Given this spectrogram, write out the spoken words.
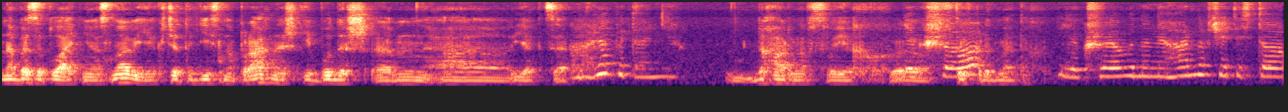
на безоплатній основі, якщо ти дійсно прагнеш і будеш ем, а, як це питання? Гарно в своїх е, Якщо- в тих предметах. Якщо я буду негарно вчитись, то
